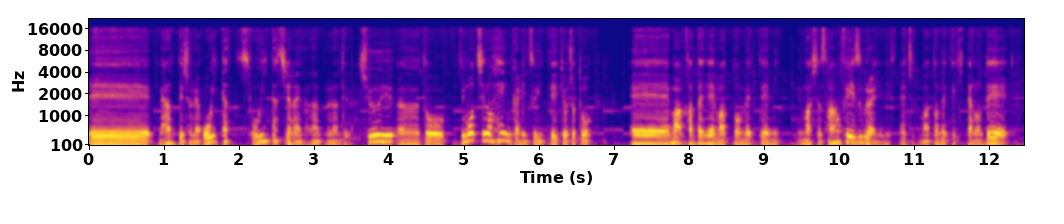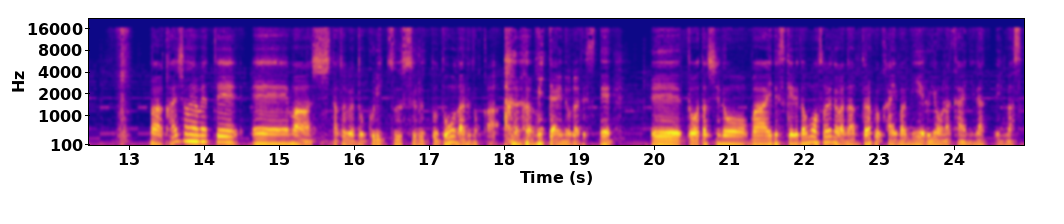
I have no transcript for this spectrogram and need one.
えー、なんて言うんでしょうね、追い立ち、追い立ちじゃないな、なん、なんていうんだ、収入、うんと、気持ちの変化について今日ちょっと、えー、まあ簡単にね、まとめてみました。3フェーズぐらいにですね、ちょっとまとめてきたので、まあ会社を辞めて、えー、まあ、例えば独立するとどうなるのか みたいのがですね、えっ、と、私の場合ですけれども、そういうのがなんとなく垣間見えるような回になっています。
